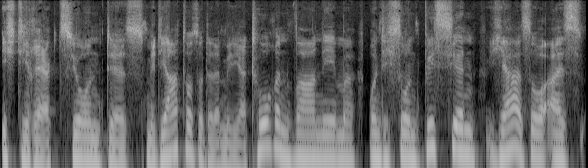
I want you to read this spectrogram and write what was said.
ich die Reaktion des Mediators oder der Mediatorin wahrnehme und ich so ein bisschen, ja, so als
